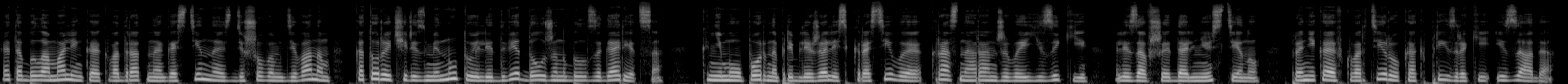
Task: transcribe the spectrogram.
Это была маленькая квадратная гостиная с дешевым диваном, который через минуту или две должен был загореться — к нему упорно приближались красивые красно-оранжевые языки, лизавшие дальнюю стену, проникая в квартиру, как призраки из ада.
